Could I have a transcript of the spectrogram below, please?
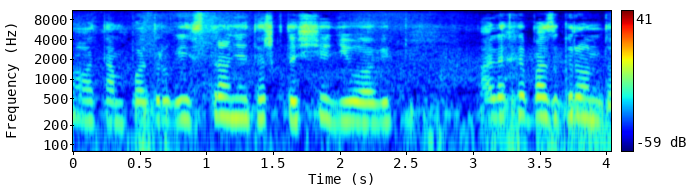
O, tam po drugiej stronie też ktoś siedzi łowi. Ale chyba z gruntu.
